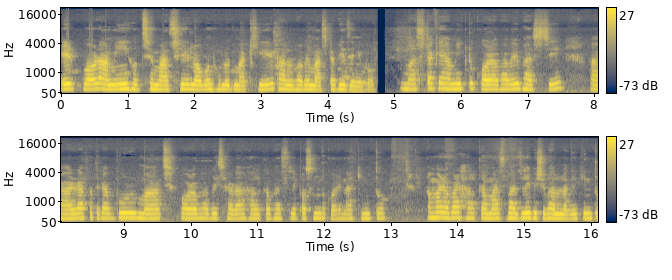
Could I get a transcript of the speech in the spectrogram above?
এরপর আমি হচ্ছে মাছে লবণ হলুদ মাখিয়ে ভালোভাবে মাছটা ভেজে নিব। মাছটাকে আমি একটু কড়াভাবেই ভাজছি। আর রাফাতের আব্বুর মাছ কড়াভাবে ছাড়া হালকা ভাজলে পছন্দ করে না। কিন্তু আমার আবার হালকা মাছ ভাজলেই বেশি ভালো লাগে, কিন্তু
